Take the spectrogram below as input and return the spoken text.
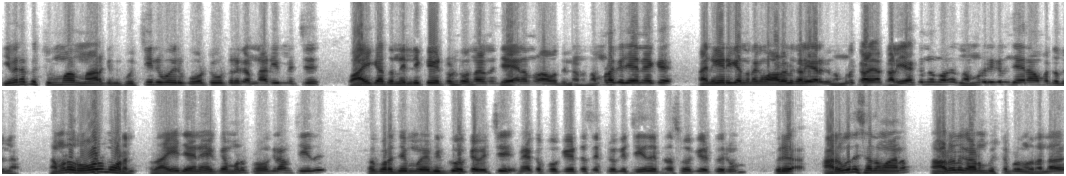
ഇവരൊക്കെ ചുമ്മാ മാർക്കിന് കൊച്ചിയിൽ പോയി ഒരു കോട്ട് വിട്ടൊരു കണ്ണാടിയും വെച്ച് വായിക്കാത്ത നെല്ലിക്ക ഇട്ടുകൊണ്ട് വന്നാലും ജയനൊന്നും ആവത്തില്ലാണ് നമ്മളൊക്കെ ജയനെയൊക്കെ അനുകരിക്കാൻ തുടങ്ങുമ്പോൾ ആളുകൾ കളിയാക്കും. നമ്മൾ കളിയാക്കുന്നതെന്ന് പറഞ്ഞാൽ നമ്മളൊരിക്കലും ജയനാവാൻ പറ്റത്തില്ല. നമ്മൾ റോൾ മോഡൽ അതായത് ജയനെയൊക്കെ നമ്മൾ പ്രോഗ്രാം ചെയ്ത് കുറച്ച് വിഗും ഒക്കെ വെച്ച് മേക്കപ്പ് ഒക്കെ ഇട്ട് സെറ്റും ഒക്കെ ചെയ്ത് ഡ്രസ്സും ഒക്കെ ഇട്ട് വരും. ഒരു അറുപത് ശതമാനം ആളുകൾ കാണുമ്പോൾ ഇഷ്ടപ്പെടുന്നത്. അല്ലാതെ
